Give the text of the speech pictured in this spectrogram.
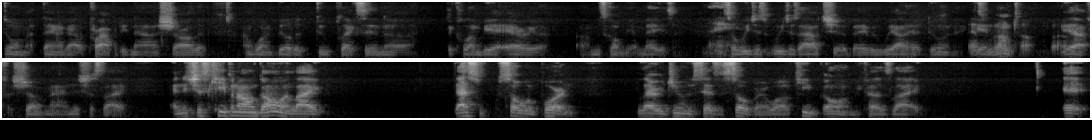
doing my thing. I got a property now in Charlotte. I'm going to build a duplex in uh, the Columbia area. Um, it's going to be amazing. Man, So we just we just out here, baby. We out here doing it. that's what I'm it. talking about. Yeah, for sure, man. It's just like, and it's just keeping on going. Like, that's so important. Larry June says it so very well. Keep going because, like, it.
